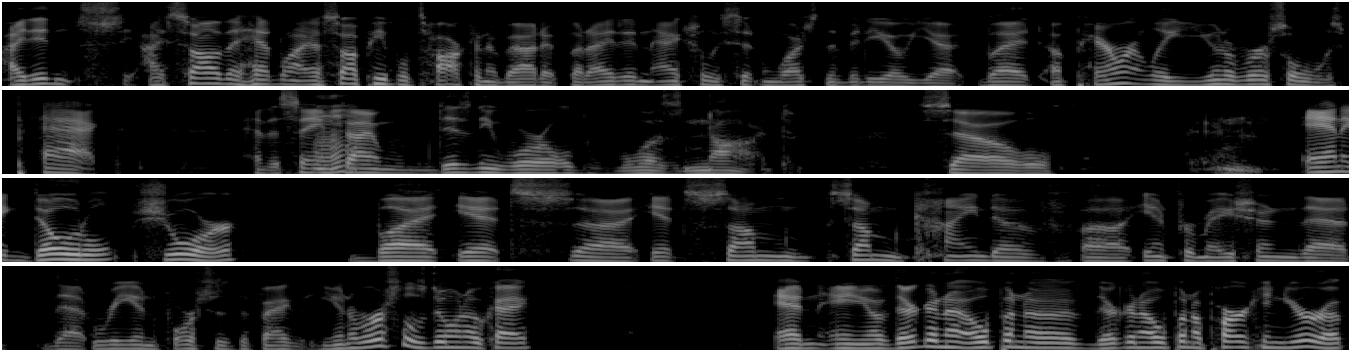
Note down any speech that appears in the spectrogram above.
I didn't see. I saw the headline. I saw people talking about it, but I didn't actually sit and watch the video yet. But apparently, Universal was packed. At the same Mhm. time, Disney World was not. So, anecdotal, sure, but it's uh, it's some some kind of uh, information that that reinforces the fact that Universal's doing okay. And and you know if they're going to open a they're to open a park in Europe,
